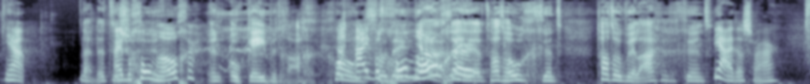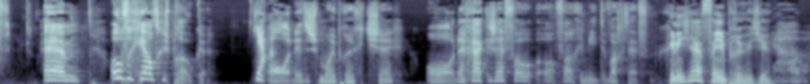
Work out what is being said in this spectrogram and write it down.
Ja, Nou, dat is hij begon een, hoger. een oké bedrag. Gewoon Hij begon de, ja, hoger. Nee, het had hoger gekund. Het had ook weer lager gekund. Ja, dat is waar. Ehm, over geld gesproken. Ja. Oh, dit is een mooi bruggetje zeg. Oh, daar ga ik eens even van genieten. Wacht even. Geniet jij van je bruggetje? Ja,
